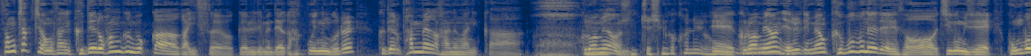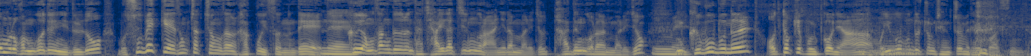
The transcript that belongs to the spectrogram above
성착취 영상이 그대로 황금 효과가 있어요. 그러니까 예를 들면 내가 갖고 있는 거를 그대로 판매가 가능하니까. 그러면 음, 진짜 심각하네요. 예, 그러면 음. 예를 들면 그 부분에 대해서 지금 이제 공범으로 검거된 이들도 뭐 수백 개의 성착취 영상을 갖고 있었는데 네. 그 영상들은 다 자기가 찍은 건 아니란 말이죠. 받은 거라는 말이죠. 네. 그 부분을 어떻게 볼 거냐. 뭐 이 부분도 좀 쟁점이 될 것 같습니다.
